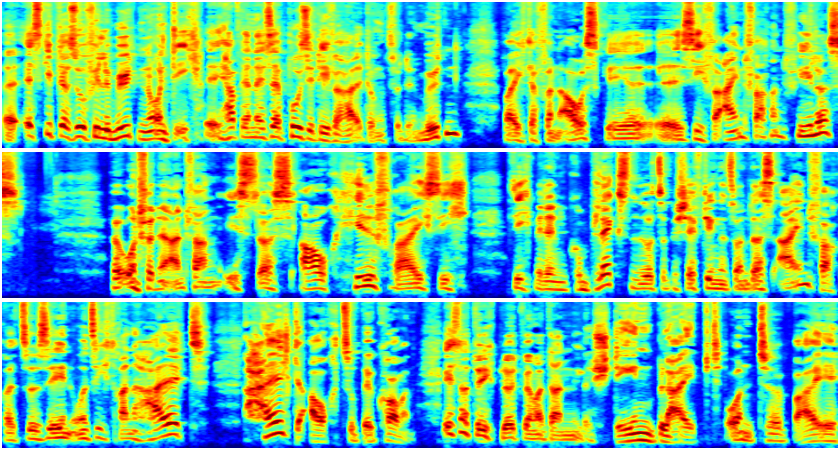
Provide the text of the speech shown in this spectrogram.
Äh, es gibt ja so viele Mythen und ich, ich habe ja eine sehr positive Haltung zu den Mythen, weil ich davon ausgehe, äh, sie vereinfachen vieles. Äh, und für den Anfang ist das auch hilfreich, sich, sich mit dem Komplexen nur zu beschäftigen, sondern das Einfache zu sehen und sich dran halt, halt auch zu bekommen. Ist natürlich blöd, wenn man dann stehen bleibt und bei,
